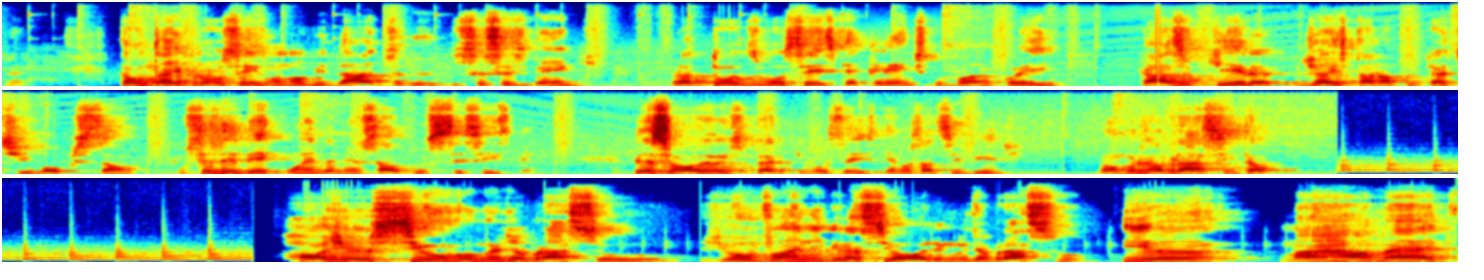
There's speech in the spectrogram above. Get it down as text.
Né? Então tá aí para vocês uma novidade do C6 Bank, para todos vocês que é cliente do banco aí, caso queira, já está no aplicativo a opção, o CDB com renda mensal do C6 Bank. Pessoal, eu espero que vocês tenham gostado desse vídeo. Vamos para os abraços, então? Roger Silva, um grande abraço. Giovanni Gracioli, um grande abraço. Ian Mahamed,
